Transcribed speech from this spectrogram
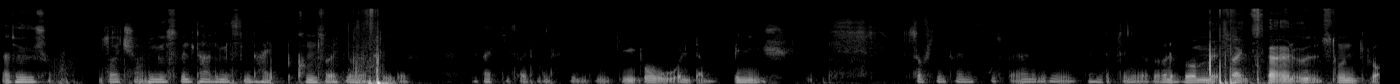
Natürlich auch solche Animes, Winter-Animes einen Hype bekommen sollten oder Rede. Über die sollte man reden. Oh, und da bin ich. Das ist auf jeden Fall ein Fußball-Anime. Ein 17-Jähriger, der mit seinen Fan ist und ja.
